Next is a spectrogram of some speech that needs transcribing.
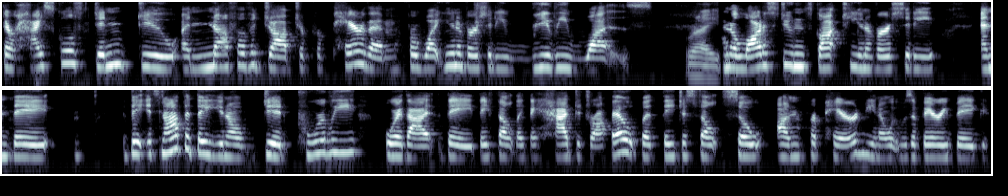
their high schools didn't do enough of a job to prepare them for what university really was. Right. And a lot of students got to university and they they it's not that they, you know, did poorly or that they they felt like they had to drop out, but they just felt so unprepared. You know, it was a very big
